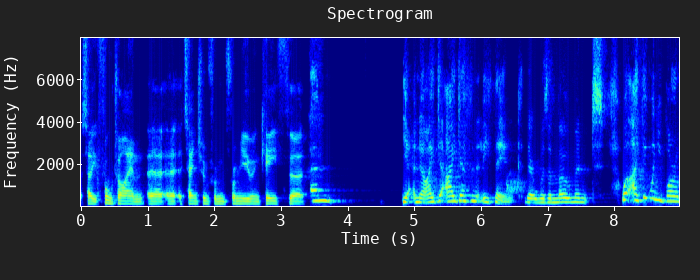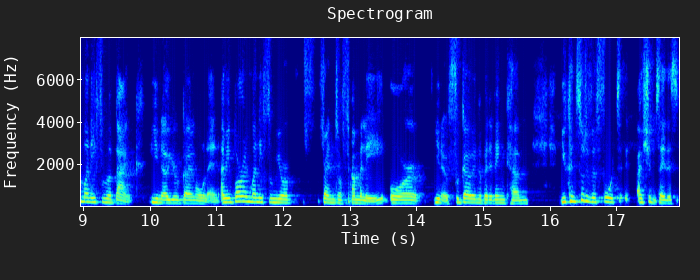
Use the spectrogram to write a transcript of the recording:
say, full-time uh, uh attention from, from you and Keith? Uh, um, yeah, no, I I definitely think there was a moment. Well, I think when you borrow money from a bank, you know, you're going all in. I mean, borrowing money from your friends or family or, you know, forgoing a bit of income, you can sort of afford to, I shouldn't say this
